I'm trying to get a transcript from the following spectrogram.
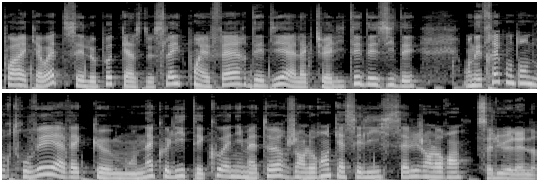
Poire et Cahouette, c'est le podcast de Slate.fr dédié à l'actualité des idées. On est très content de vous retrouver avec euh, mon acolyte et co-animateur Jean-Laurent Casselli. Salut Jean-Laurent. Salut Hélène.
